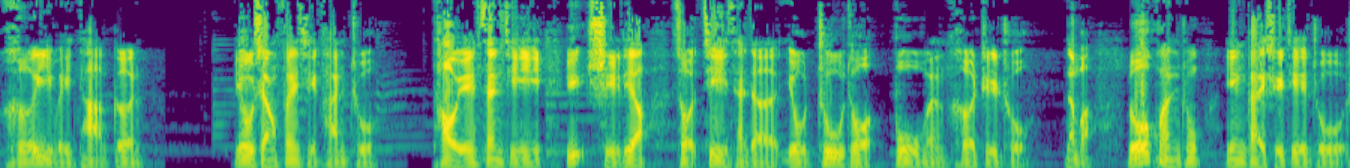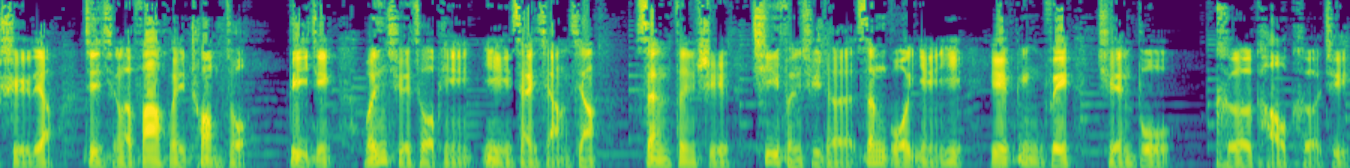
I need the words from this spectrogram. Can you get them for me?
何以为大哥呢？由上分析看出，桃园三结义与史料所记载的有诸多不吻合之处。那么罗贯中应该是借助史料进行了发挥创作。毕竟文学作品意在想象，三分实七分虚的《三国演义》也并非全部可考可据。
